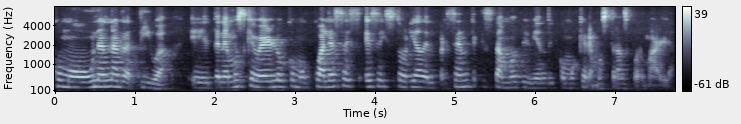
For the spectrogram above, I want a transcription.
como una narrativa. Eh, tenemos que verlo como cuál es esa historia del presente que estamos viviendo y cómo queremos transformarla.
